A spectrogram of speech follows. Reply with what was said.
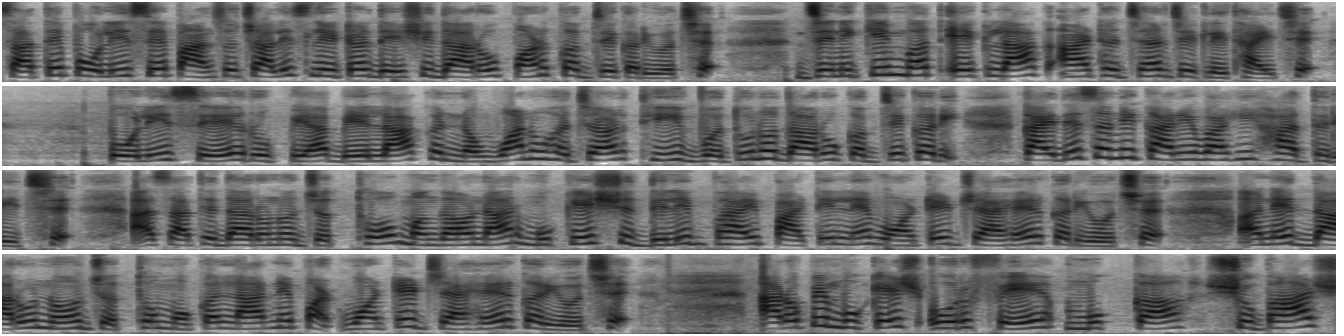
સાથે પોલીસે પાંચસો ચાલીસ લીટર દેશી દારૂ પણ કબજે કર્યો છે, જેની કિંમત એક લાખ આઠ હજાર જેટલી થાય છે. પોલીસે રૂપિયા બે લાખ નવ્વાણું હજારથી વધુનો દારૂ કબજે કરી કાયદેસરની કાર્યવાહી હાથ ધરી છે. આ સાથે દારૂનો જથ્થો મંગાવનાર મુકેશ દિલીપભાઈ પાટીલને વોન્ટેડ જાહેર કર્યો છે અને દારૂનો જથ્થો મોકલનારને પણ વોન્ટેડ જાહેર કર્યો છે. આરોપી મુકેશ ઉર્ફે મુક્કા સુભાષ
